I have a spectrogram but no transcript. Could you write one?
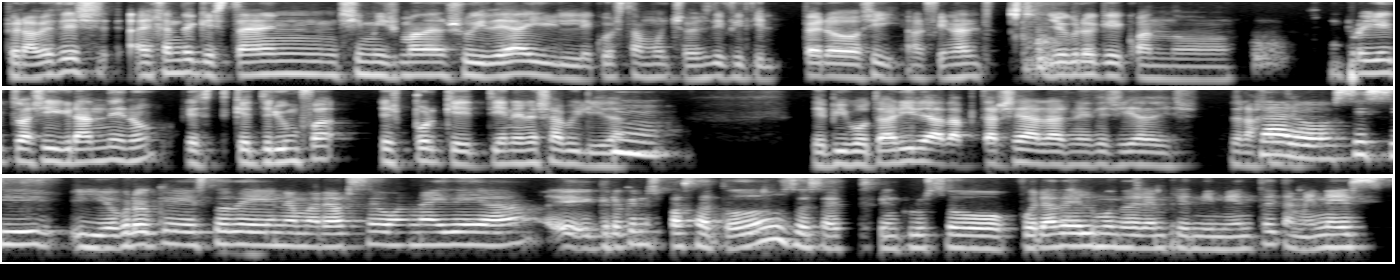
Pero a veces hay gente que está ensimismada en su idea y le cuesta mucho, es difícil. Pero sí, al final yo creo que cuando un proyecto así grande, ¿no? Que, que triunfa es porque tienen esa habilidad. Mm de pivotar y de adaptarse a las necesidades de la claro, gente. Claro, sí, sí. Y yo creo que esto de enamorarse de una idea, eh, creo que nos pasa a todos. O sea, es que incluso fuera del mundo del emprendimiento también es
